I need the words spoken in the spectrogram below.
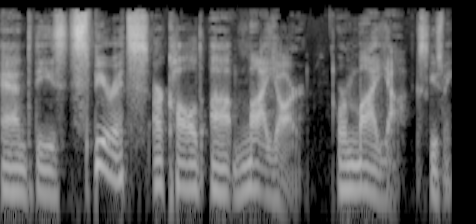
and these spirits are called uh, Maiar or Maia, excuse me.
